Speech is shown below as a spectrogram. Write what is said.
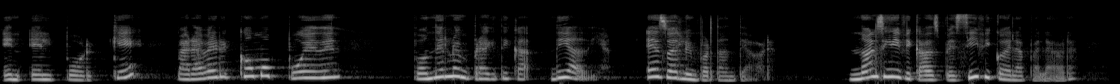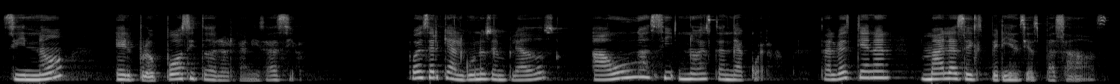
en el por qué para ver cómo pueden ponerlo en práctica día a día. Eso es lo importante ahora. No el significado específico de la palabra, sino el propósito de la organización. Puede ser que algunos empleados aún así no estén de acuerdo. Tal vez tienen malas experiencias pasadas.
